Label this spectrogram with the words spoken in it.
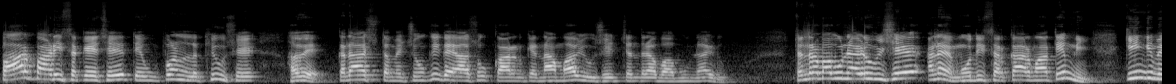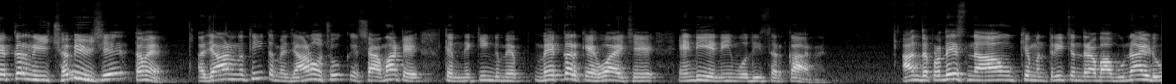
પાર પાડી શકે છે તેવું પણ લખ્યું છે હવે કદાચ તમે ચોંકી ગયા છો કારણ કે નામ આવ્યું છે ચંદ્રાબાબુ નાયડુ. ચંદ્રબાબુ નાયડુ વિશે અને મોદી સરકારમાં તેમની કિંગ મેકરની છબી વિશે તમે અજાણ નથી, તમે જાણો છો કે શા માટે તેમને કિંગ મેકર કહેવાય છે એનડીએની મોદી સરકારને. આંધ્રપ્રદેશના મુખ્યમંત્રી ચંદ્રાબાબુ નાયડુ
